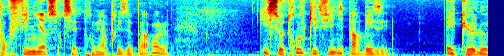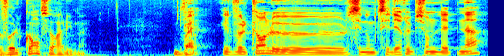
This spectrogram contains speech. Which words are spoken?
pour finir sur cette première prise de parole, il se trouve qu'ils finissent par baiser. et que le volcan se rallume. Ouais. Et le volcan, le... c'est donc c'est l'éruption de l'Etna,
